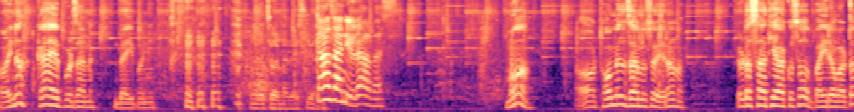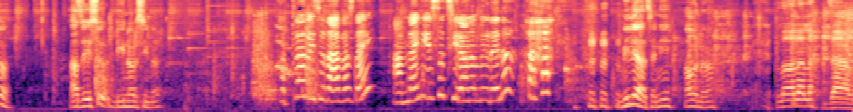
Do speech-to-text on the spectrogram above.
होइन? कहाँ एयरपोर्ट जानु? दाइ पनि। छोड्न गएछु कहाँ जाने हो र आवास म? अँ, ठमेल जानु छ हेर न। एउटा साथी आएको छ बाहिरबाट। आज यसो डिनर सिनर। खतरा रहेछ त आवाज दाइ हामीलाई नि यसो छिराउन मिल्दैन। मिलिहाल्छ नि। आऊ न। ल ल ल जा अब।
